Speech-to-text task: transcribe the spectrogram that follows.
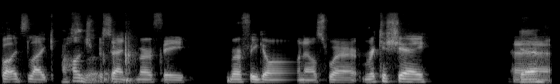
but it's like hundred percent Murphy, Murphy going elsewhere. Ricochet. Yeah.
